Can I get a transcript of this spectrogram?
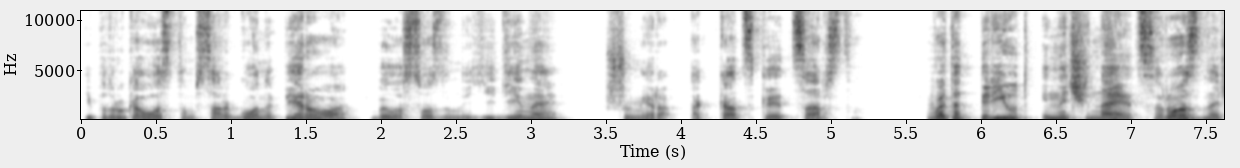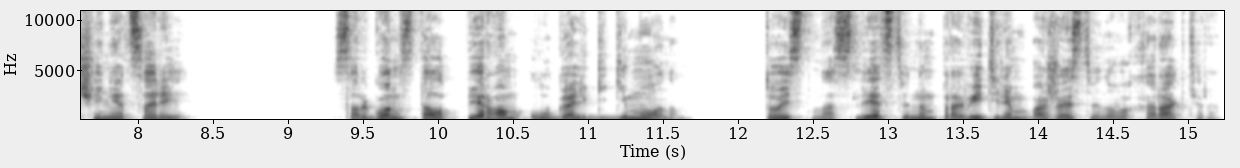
и под руководством Саргона I было создано единое Шумеро-Аккадское царство. В этот период и начинается рост значения царей. Саргон стал первым лугаль-гегемоном, то есть наследственным правителем божественного характера,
